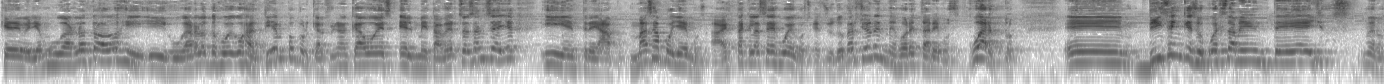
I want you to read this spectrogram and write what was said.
que deberíamos jugarlo todos y, jugar los dos juegos al tiempo, porque al fin y al cabo es el metaverso de Sansella y entre más apoyemos a esta clase de juegos en sus dos versiones, mejor estaremos. Cuarto, eh, dicen que supuestamente ellos, bueno,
